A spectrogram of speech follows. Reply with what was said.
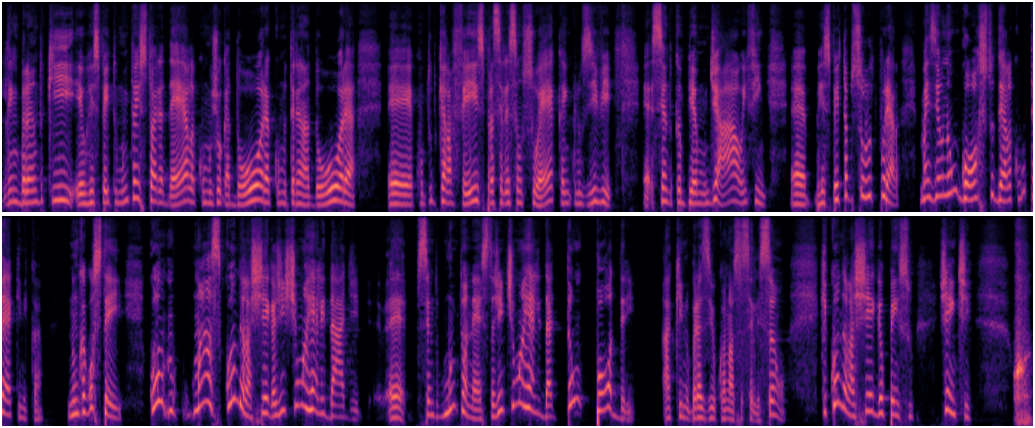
Lembrando que eu respeito muito a história dela como jogadora, como treinadora, é, com tudo que ela fez para a seleção sueca, inclusive é, sendo campeã mundial, enfim, é, respeito absoluto por ela. Mas eu não gosto dela como técnica. Nunca gostei. Mas quando ela chega, a gente tinha uma realidade, é, sendo muito honesta, a gente tinha uma realidade tão podre aqui no Brasil com a nossa seleção, que quando ela chega eu penso, gente, uh,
